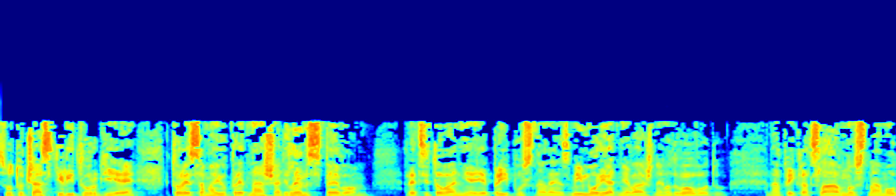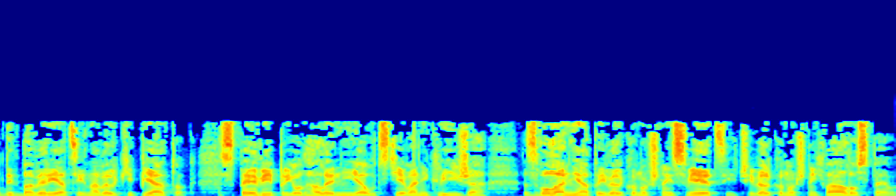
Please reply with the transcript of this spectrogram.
sú tu časti liturgie, ktoré sa majú prednášať len spevom. Recitovanie je prípustné len z mimoriadne vážneho dôvodu. Napríklad slávnostná modlitba veriacich na Veľký piatok, spevy pri odhalení a uctievaní kríža, zvolania pri veľkonočnej svieci či veľkonočný chválospev,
